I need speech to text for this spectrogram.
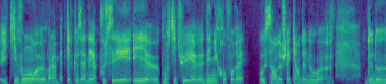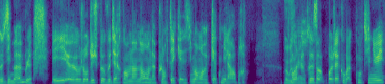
et qui vont euh, voilà mettre quelques années à pousser et constituer des micro-forêts au sein de chacun de nos de nos immeubles. Et aujourd'hui, je peux vous dire qu'en un an, on a planté quasiment 4000 arbres. Bah, voilà, c'est un projet qu'on va continuer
